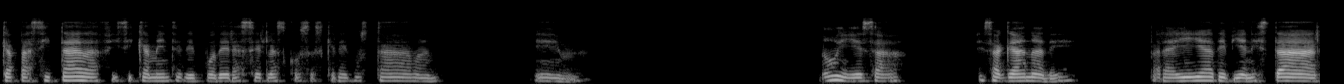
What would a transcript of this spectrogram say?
capacitada físicamente de poder hacer las cosas que le gustaban. Em, ¿no? Y esa, esa gana de, para ella, de bienestar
